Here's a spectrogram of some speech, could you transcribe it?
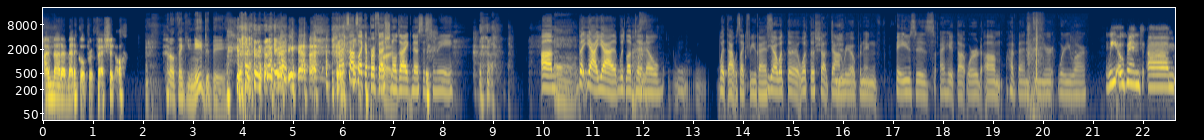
I'm not a medical professional. I don't think you need to be. That sounds like a professional diagnosis to me. Um, Uh, but yeah, yeah, would love to know what that was like for you guys. yeah, what the what the shutdown reopening phases? I hate that word. Um, have been in your where you are. We opened um,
